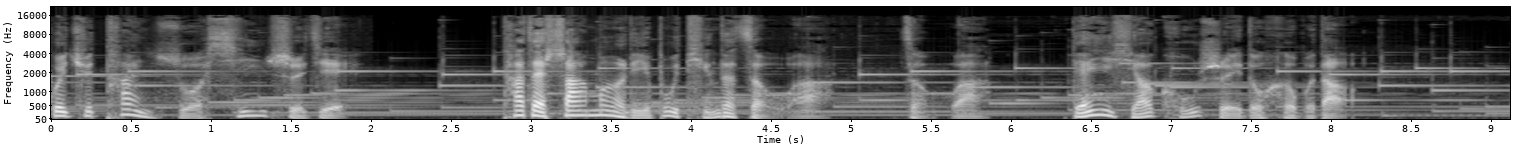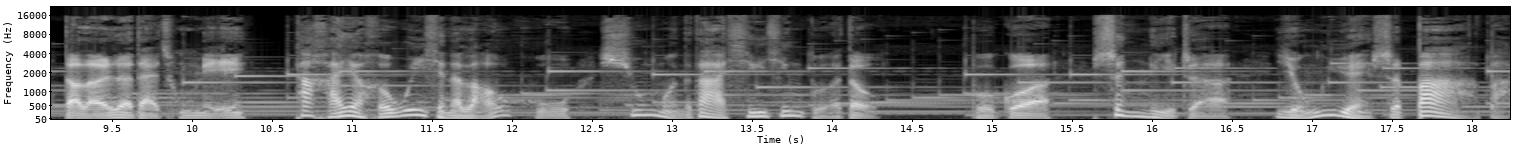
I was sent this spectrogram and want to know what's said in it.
会去探索新世界。他在沙漠里不停地走啊走啊，连一小口水都喝不到。到了热带丛林，他还要和危险的老虎、凶猛的大猩猩搏斗。不过，胜利者永远是爸爸。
